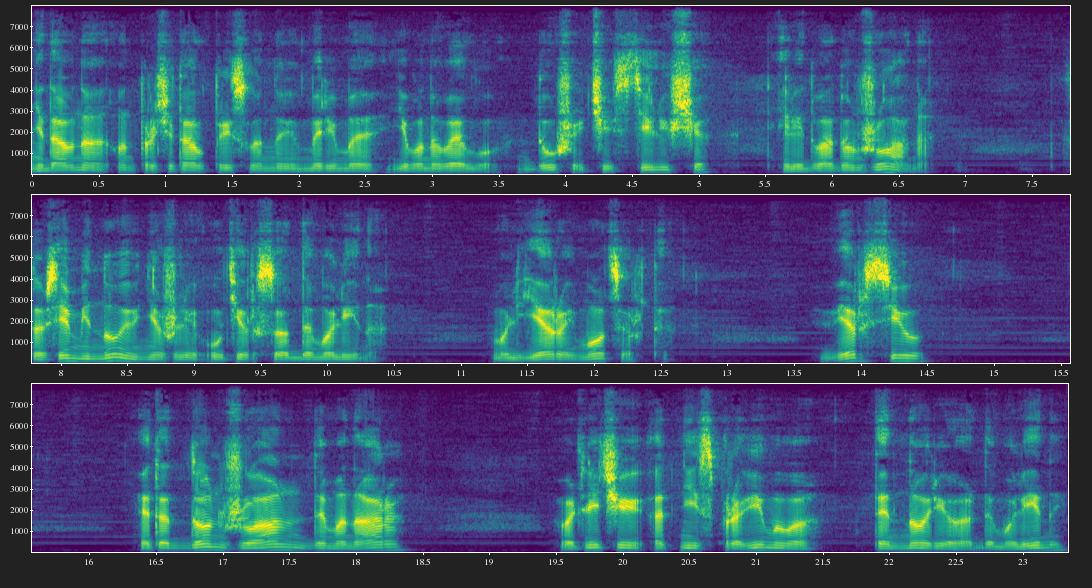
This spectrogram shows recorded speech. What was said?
Недавно он прочитал присланную Мериме его новеллу «Души чистилища» или «Два Дон Жуана», совсем иную, нежели у Тирсо де Молина, Мольера и Моцарта. Версию этот Дон Жуан де Монара, в отличие от неисправимого Тенорио де Молины,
